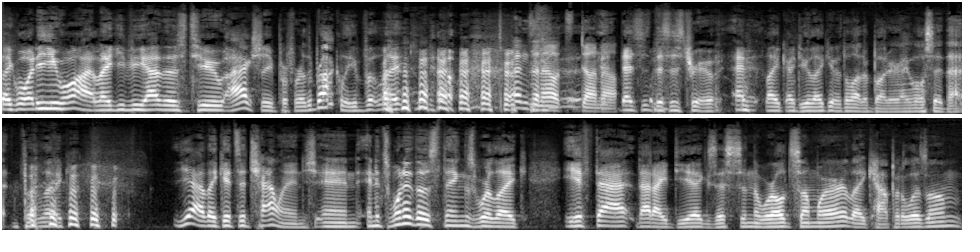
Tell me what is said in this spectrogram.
like what do you want? Like if you have those two, I actually prefer the broccoli, but like you know, depends on how it's done up. that's this is true, and like I do like it with a lot of butter. I will say that, but like. Yeah, like it's a challenge and and it's one of those things where like if that that idea exists in the world somewhere like capitalism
